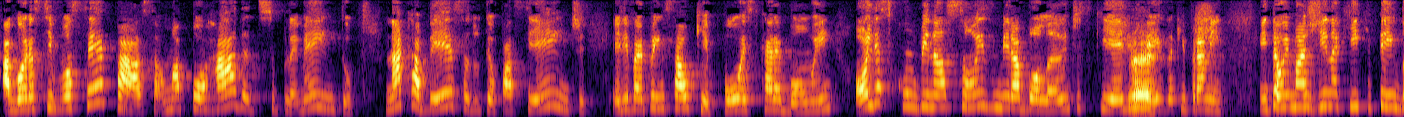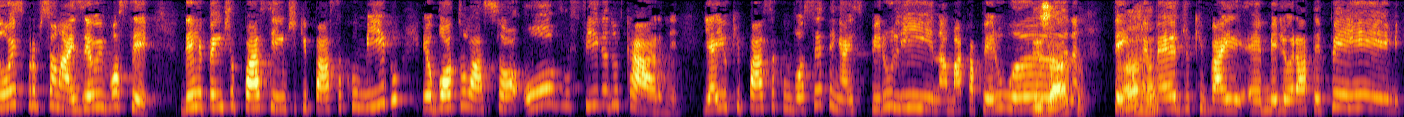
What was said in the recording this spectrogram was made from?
Agora, se você passa uma porrada de suplemento na cabeça do teu paciente, ele vai pensar o quê? Pô, esse cara é bom, hein? Olha as combinações mirabolantes que ele É. fez aqui para mim. Então imagina aqui que tem dois profissionais, eu e você. De repente o paciente que passa comigo, eu boto lá só ovo, fígado, carne. E aí o que passa com você tem a espirulina, a maca peruana, Exato. Tem um Aham. remédio que vai é, melhorar a TPM,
